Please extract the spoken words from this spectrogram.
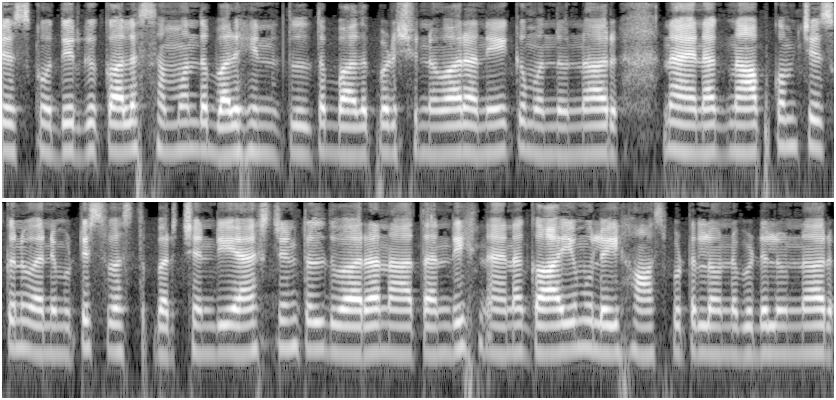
చేసుకో. దీర్ఘకాల సంబంధ బలహీనతలతో బాధపడుచున్న వారు అనేక మంది ఉన్నారు. నాయన జ్ఞాపకం చేసుకుని వారిని ముట్టి స్వస్థపరచండి. యాక్సిడెంటల్ ద్వారా నా తండ్రి నాయన గాయములై హాస్పిటల్లో ఉన్న బిడ్డలు ఉన్నారు.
